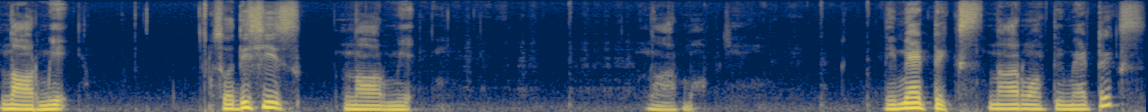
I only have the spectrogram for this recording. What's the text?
norm A. So, this is norm A, norm of A, the matrix norm of the matrix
